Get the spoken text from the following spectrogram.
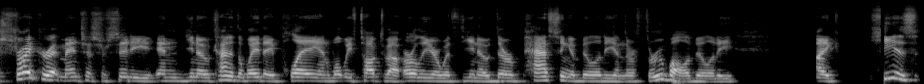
striker at manchester city and you know kind of the way they play and what we've talked about earlier with you know their passing ability and their through ball ability like he is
